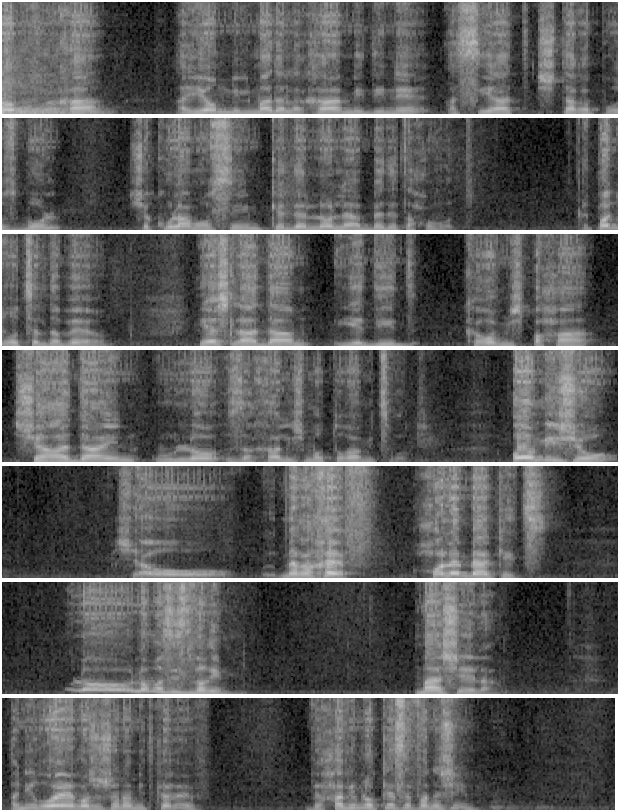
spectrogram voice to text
שלום וברכה, היום נלמד הלכה מדיני עשיית שטר הפרוסבול שכולם עושים כדי לא לאבד את החובות. ופה אני רוצה לדבר, יש לאדם ידיד, קרוב משפחה, שעדיין הוא לא זכה לשמור תורה ומצוות. או מישהו שהוא מרחף, חולם בהקיץ. הוא לא, לא מזיז דברים. מה השאלה? אני רואה ראש השנה מתקרב, וחייבים לו כסף אנשים.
